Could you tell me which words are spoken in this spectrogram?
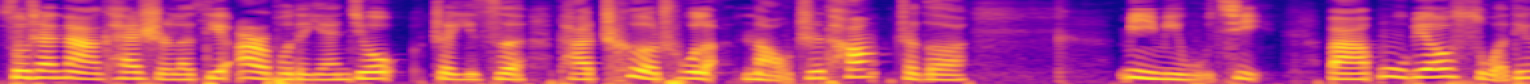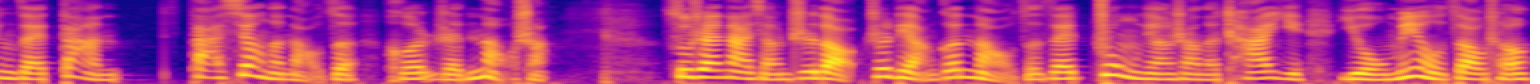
苏珊娜开始了第二步的研究。这一次，她撤出了脑汁汤这个秘密武器，把目标锁定在大大象的脑子和人脑上。苏珊娜想知道这两个脑子在重量上的差异有没有造成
